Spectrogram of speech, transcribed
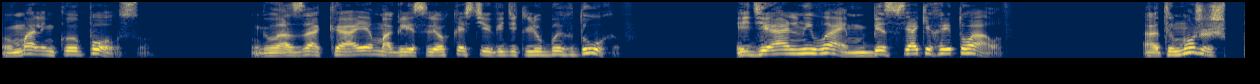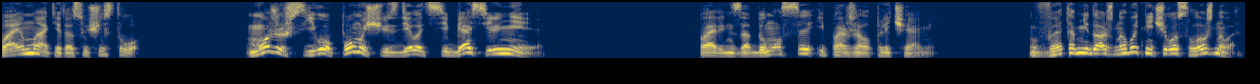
в маленькую полосу. Глаза Кая могли с легкостью видеть любых духов. Идеальный вайм, без всяких ритуалов. А ты можешь поймать это существо? Можешь с его помощью сделать себя сильнее? Парень задумался и пожал плечами. В этом не должно быть ничего сложного.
